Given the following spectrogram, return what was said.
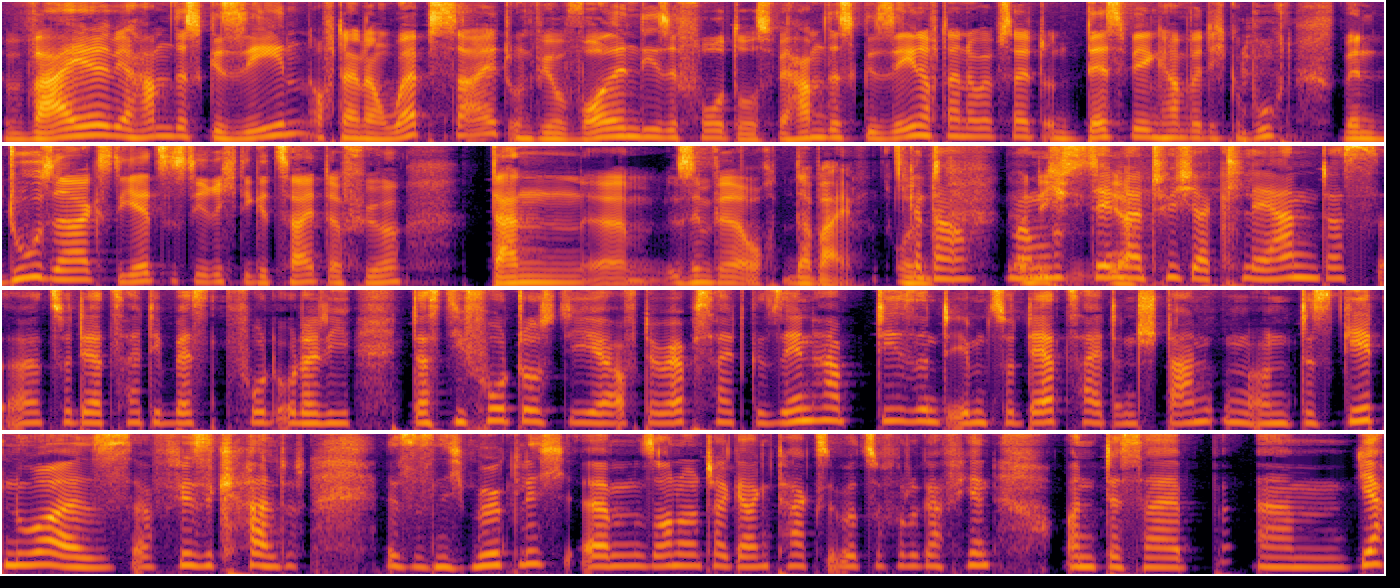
weil wir haben das gesehen auf deiner Website und wir wollen diese Fotos. Wir haben das gesehen auf deiner Website und deswegen haben wir dich gebucht. Wenn du sagst, jetzt ist die richtige Zeit dafür, dann ähm, sind wir auch dabei. Und genau. Man ich, muss denen ja. natürlich erklären, dass äh, zu der Zeit die besten Fotos oder die, dass die Fotos, die ihr auf der Website gesehen habt, die sind eben zu der Zeit entstanden und das geht nur, also physikalisch ist es nicht möglich, ähm, Sonnenuntergang tagsüber zu fotografieren und deshalb, ähm, ja,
